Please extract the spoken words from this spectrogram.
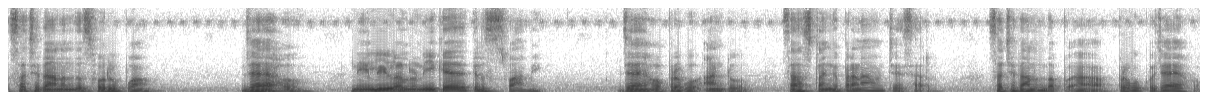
సచిదానంద స్వరూప జయ హో నీ లీలలు నీకే తెలుసు స్వామి. జయ హో ప్రభు అంటూ సాష్టాంగ ప్రణామం చేశారు. సచిదానంద ప్రభుకు జయ హో.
